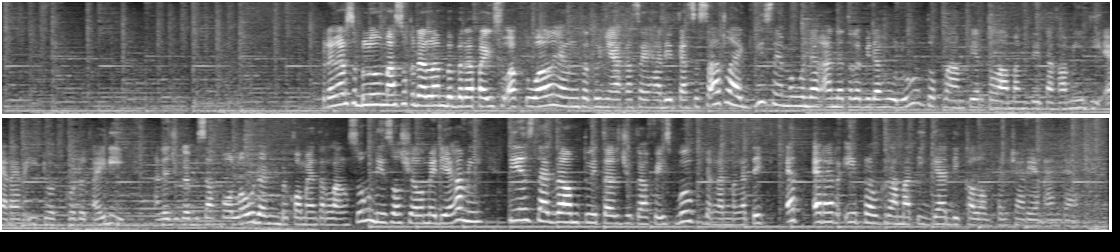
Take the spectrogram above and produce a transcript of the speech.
Pendengar sebelum masuk ke dalam beberapa isu aktual yang tentunya akan saya hadirkan sesaat lagi, saya mengundang Anda terlebih dahulu untuk mampir ke laman berita kami di rri.co.id. Anda juga bisa follow dan berkomentar langsung di sosial media kami, di Instagram, Twitter, juga Facebook dengan mengetik at RRI Programa 3 di kolom pencarian Anda.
